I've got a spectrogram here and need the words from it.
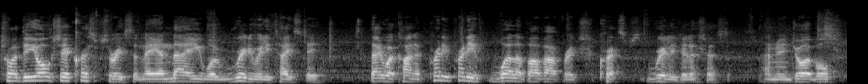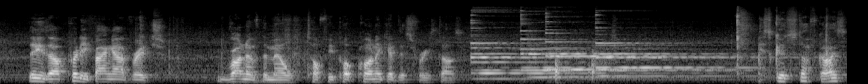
Tried the Yorkshire crisps recently and they were really really tasty. They were kind of pretty pretty well above average crisps, really delicious and enjoyable. These are pretty bang average run of the mill toffee popcorn. I give this three stars. It's good stuff guys.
